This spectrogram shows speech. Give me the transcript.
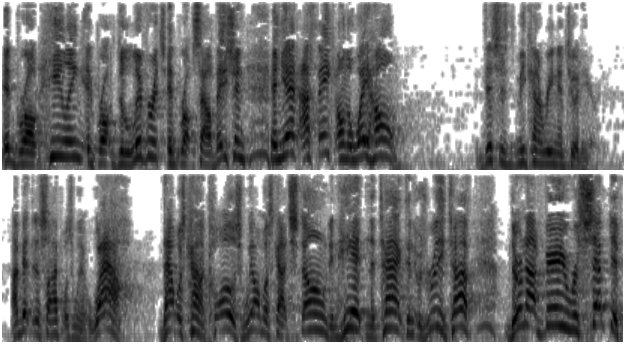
It brought healing. It brought deliverance. It brought salvation. And yet, I think on the way home, this is me kind of reading into it here. I bet the disciples went, wow, that was kind of close. We almost got stoned and hit and attacked and it was really tough. They're not very receptive.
